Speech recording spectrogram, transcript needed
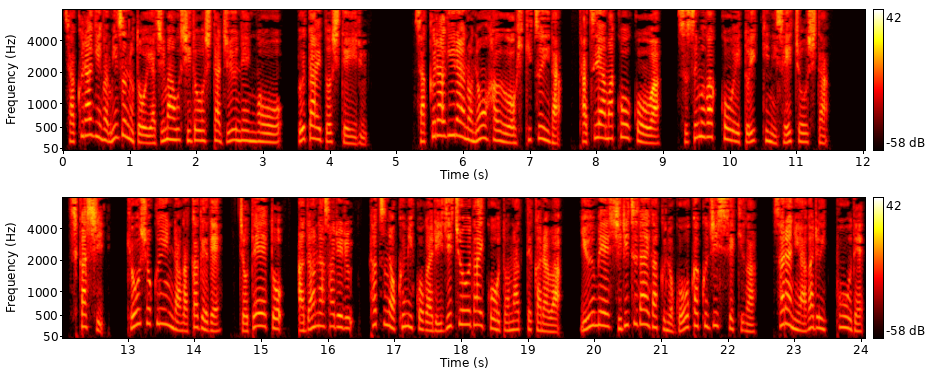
桜木が水野と矢島を指導した10年後を舞台としている。桜木らのノウハウを引き継いだ達山高校は進む学校へと一気に成長した。しかし、教職員らが陰で女帝とあだ名される辰野久美子が理事長代行となってからは、有名私立大学の合格実績がさらに上がる一方で、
